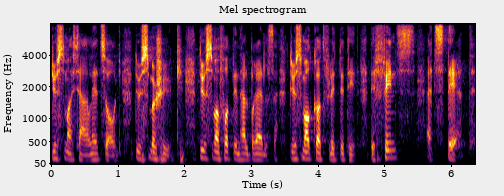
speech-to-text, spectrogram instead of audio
du som har kjærlighetssorg, du som er syk, du som har fått din helbredelse, du som akkurat flyttet hit. Det fins et sted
